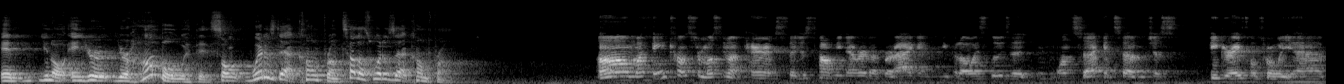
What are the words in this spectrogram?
and you know, and you're you're humble with it. So where does that come from? Tell us where does that come from? Um, I think it comes from mostly my parents. They just taught me never to brag and you could always lose it in one second. So just be grateful for what you have.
